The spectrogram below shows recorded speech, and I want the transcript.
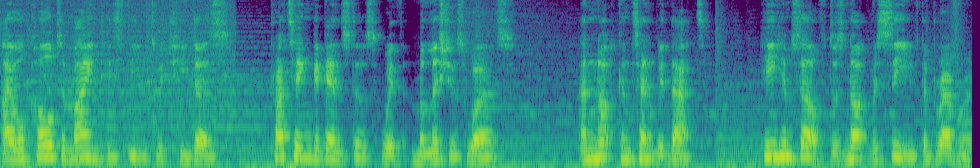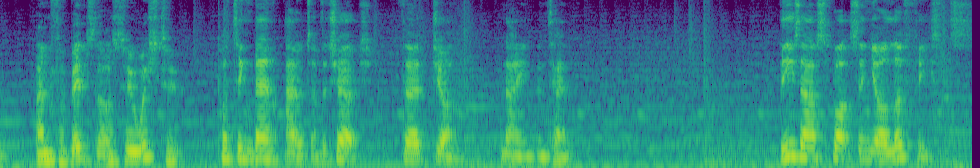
I will call to mind his deeds which he does, prating against us with malicious words. And not content with that, he himself does not receive the brethren, and forbids those who wish to, putting them out of the church. 3 John 9 and 10. These are spots in your love feasts,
